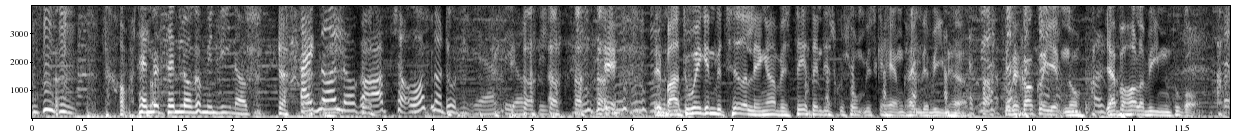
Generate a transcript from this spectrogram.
Den, den lukker min vin op. Der er ikke noget at lukke op, så åbner du den. Ja, det er også fint. Det er bare, du er ikke inviteret længere, hvis det er den diskussion, vi skal have omkring det vin her. Du kan godt gå hjem nu. Jeg beholder vinen, du går. Ja.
